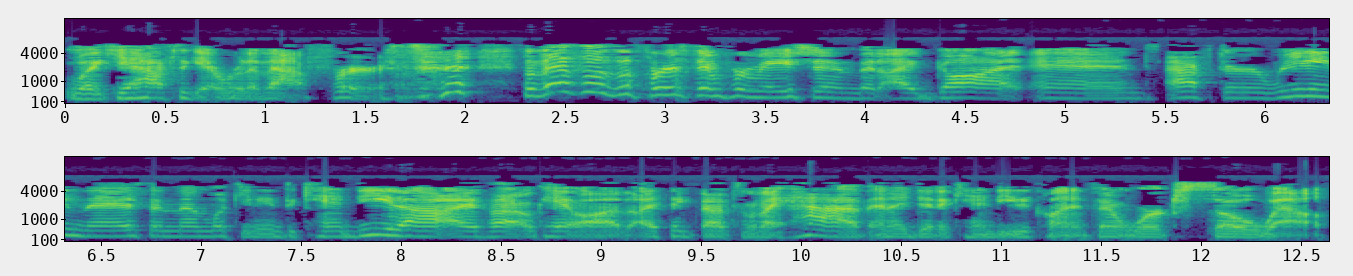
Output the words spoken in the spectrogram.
like you have to get rid of that first. so this was the first information that I got and after reading this and then looking into candida, I thought, okay, well, I think that's what I have and I did a candida cleanse and it worked so well.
